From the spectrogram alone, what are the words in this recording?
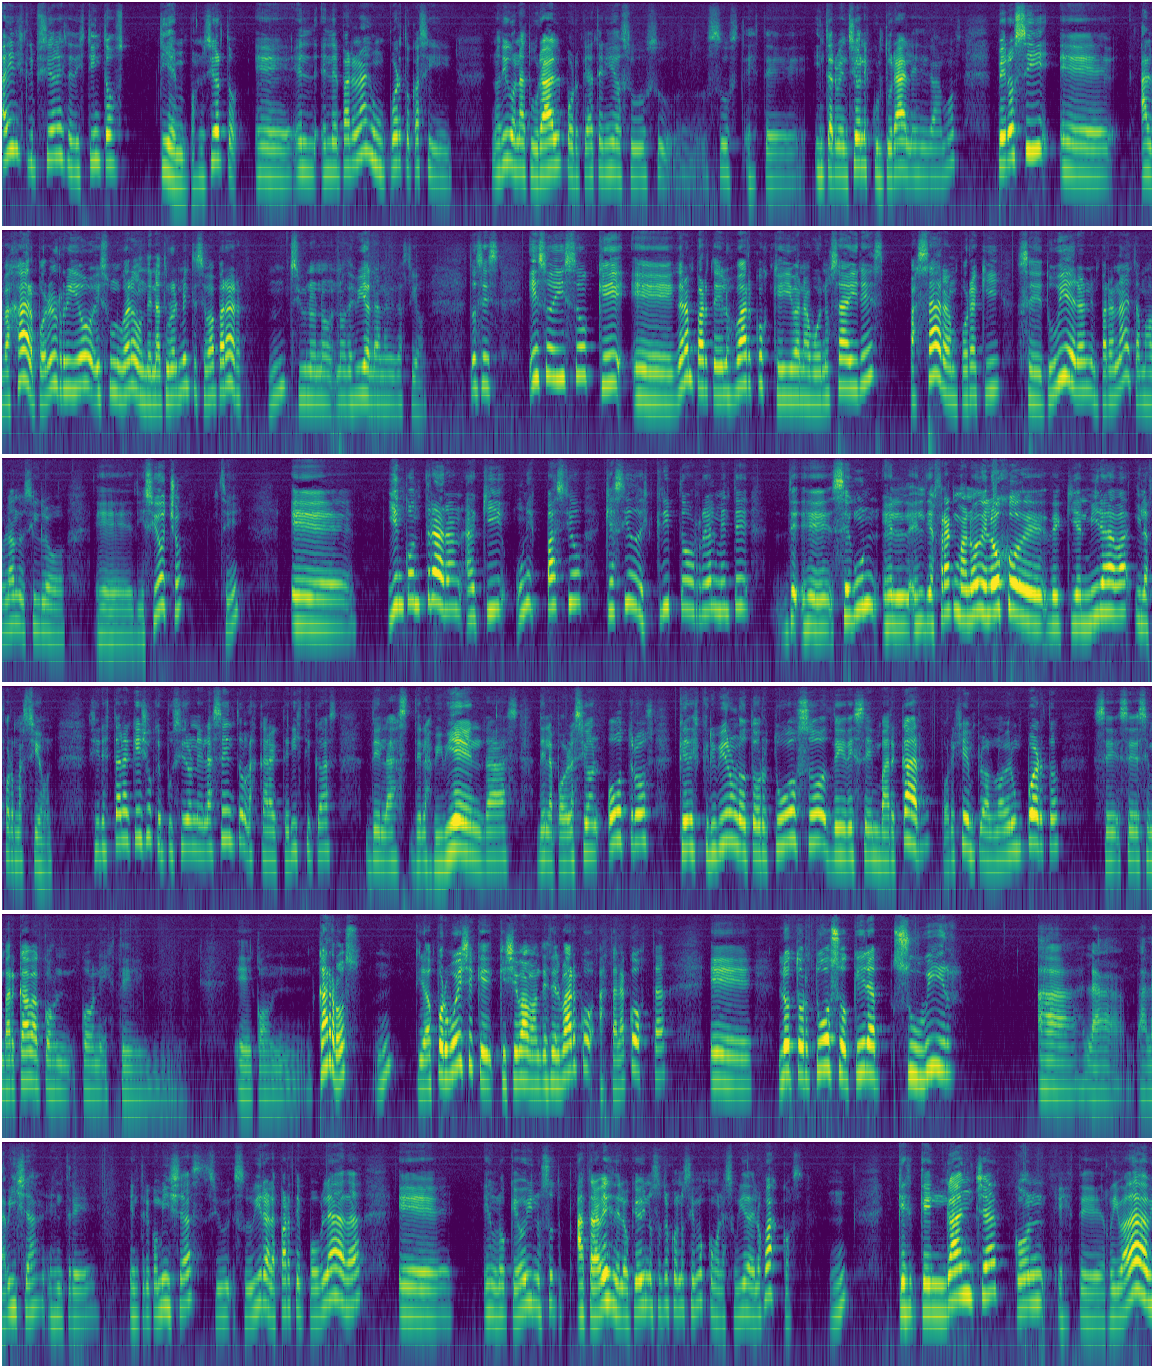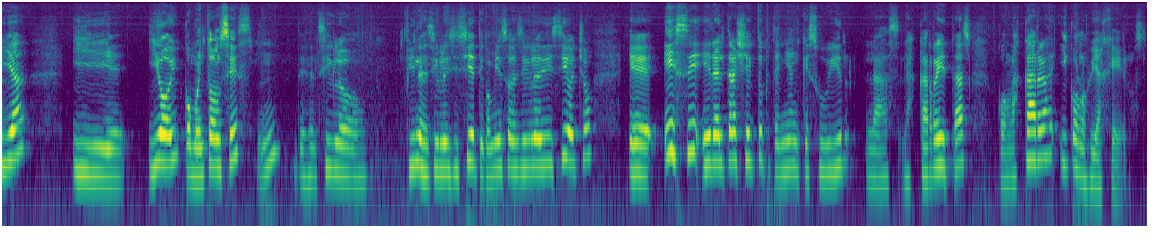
hay descripciones de distintos tiempos, ¿no es cierto? Eh, el, el, del Paraná es un puerto casi, no digo natural, porque ha tenido sus este, intervenciones culturales, digamos, pero sí, eh, al bajar por el río, es un lugar donde naturalmente se va a parar, si uno no, no, desvía la navegación. Entonces, eso hizo que eh, gran parte de los barcos que iban a Buenos Aires pasaran por aquí, se detuvieran en Paraná, estamos hablando del siglo XVIII, ¿sí? Eh, y encontraran aquí un espacio que ha sido descrito realmente eh, según el, diafragma ¿no? del ojo de, quien miraba y la formación. Es decir, están aquellos que pusieron el acento en las características de las, de las viviendas, de la población, otros que describieron lo tortuoso de desembarcar, por ejemplo, al no haber un puerto, se, desembarcaba con, con, este, eh, con carros, tirados por bueyes que, llevaban desde el barco hasta la costa, eh, lo tortuoso que era subir a la, villa, entre, entre comillas, subir a la parte poblada, eh, en lo que hoy nosotros, a través de lo que hoy nosotros conocemos como la subida de los vascos, que, engancha con este, Rivadavia y, hoy, como entonces, desde el siglo fines del siglo XVII, comienzo del siglo XVIII, eh, ese era el trayecto que tenían que subir las carretas con las cargas y con los viajeros.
